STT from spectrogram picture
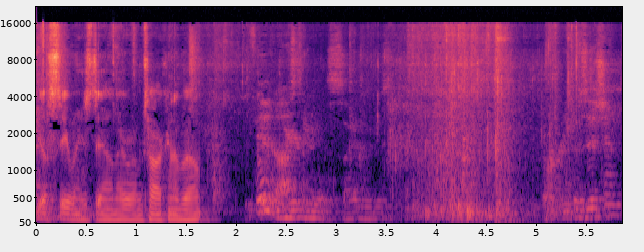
You'll see when he's down there what I'm talking about. Position.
